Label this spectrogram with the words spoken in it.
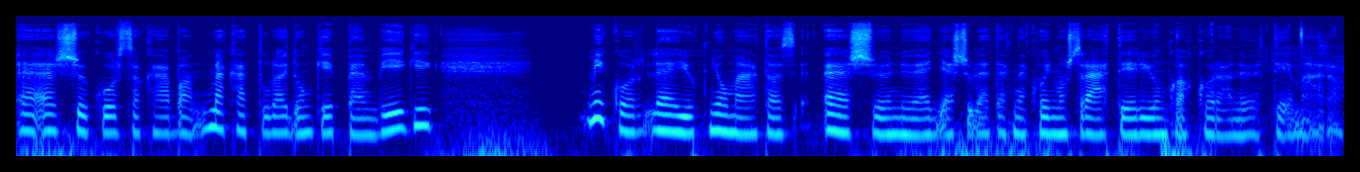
első korszakában, meg hát tulajdonképpen végig. Mikor lejjük nyomát az első nőegyesületeknek, hogy most rátérjünk akkor a nő témára?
